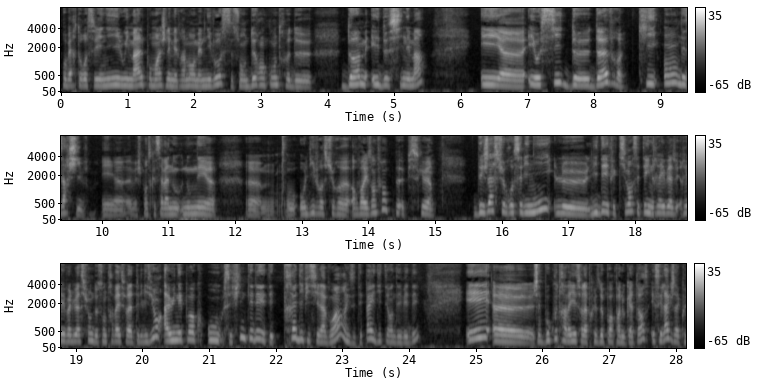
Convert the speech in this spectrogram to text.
Roberto Rossellini, Louis Malle, pour moi, je les mets vraiment au même niveau. Ce sont deux rencontres de d'hommes et de cinéma, et, euh, et aussi d'œuvres qui ont des archives. Et euh, je pense que ça va nous, mener euh, euh, au, livre sur Au revoir les enfants, puisque déjà sur Rossellini, l'idée effectivement c'était une réévaluation de son travail sur la télévision à une époque où ces films télé étaient très difficiles à voir, ils n'étaient pas édités en DVD. Et j'ai beaucoup travaillé sur la prise de pouvoir par Louis XIV, et c'est là que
